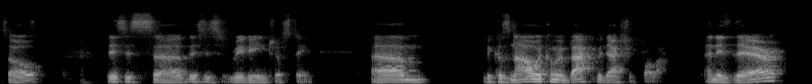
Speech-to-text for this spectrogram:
So this is uh, this is really interesting um, because now we're coming back with the actual product and it's there.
